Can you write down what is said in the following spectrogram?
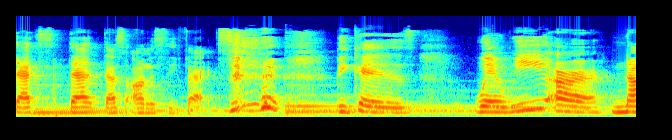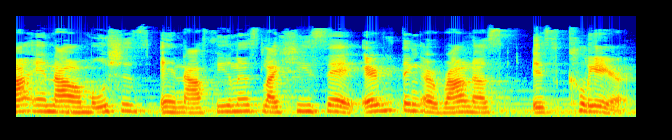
That's that that's honestly facts. because when we are not in our emotions and our feelings, like she said, everything around us is clear.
